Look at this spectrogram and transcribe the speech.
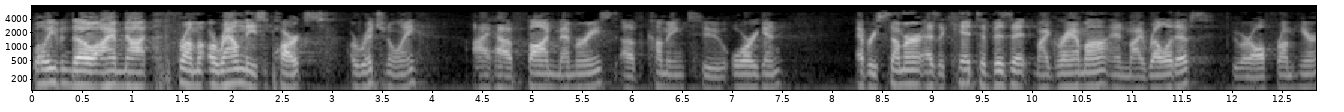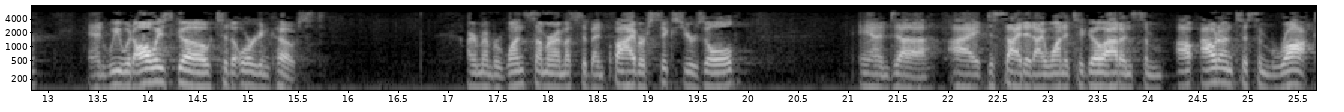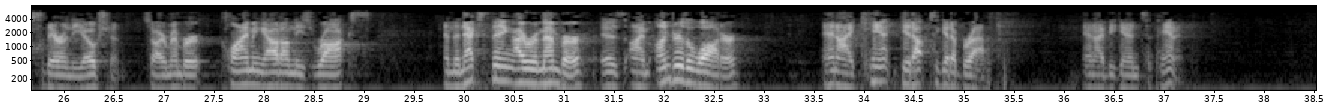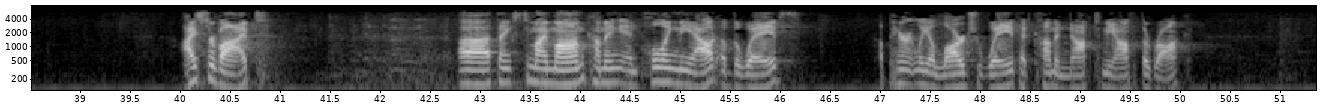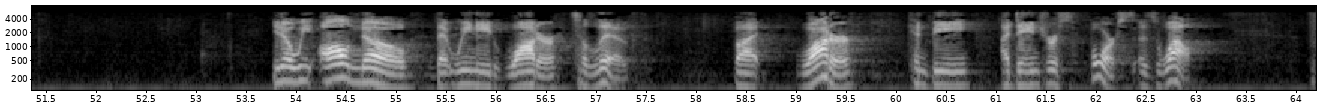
Well, even though I am not from around these parts originally, I have fond memories of coming to Oregon every summer as a kid to visit my grandma and my relatives who are all from here. And we would always go to the Oregon coast. I remember one summer I must have been five or six years old, and uh, I decided I wanted to go out on some out, out onto some rocks there in the ocean. So I remember climbing out on these rocks, and the next thing I remember is I'm under the water, and I can't get up to get a breath, and I begin to panic. I survived. Uh, thanks to my mom coming and pulling me out of the waves. Apparently, a large wave had come and knocked me off the rock. You know, we all know that we need water to live, but water can be a dangerous force as well.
